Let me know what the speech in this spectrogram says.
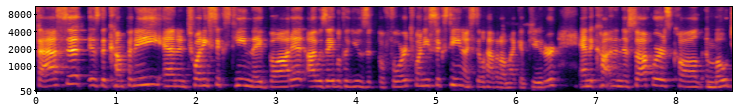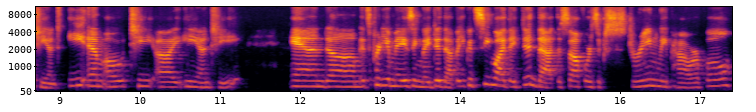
Facet is the company. And in 2016, they bought it. I was able to use it before 2016. I still have it on my computer. And the, and the software is called Emotient, E M O T I E N T. And um, it's pretty amazing they did that. But you could see why they did that. The software is extremely powerful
